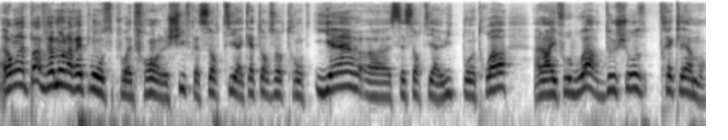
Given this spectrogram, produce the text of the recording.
Alors on n'a pas vraiment la réponse pour être franc. Le chiffre est sorti à 14h30 hier, euh, c'est sorti à 8.3. Alors il faut voir deux choses très clairement.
